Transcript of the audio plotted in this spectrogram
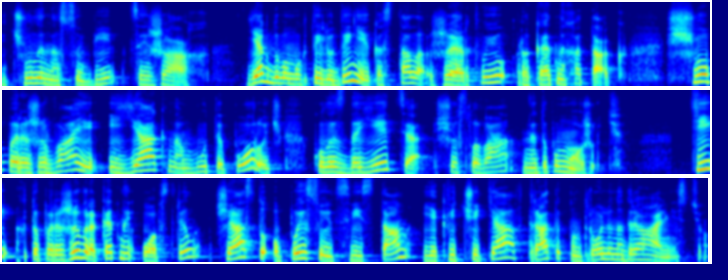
відчули на собі цей жах. Як допомогти людині, яка стала жертвою ракетних атак? Що переживає і як нам бути поруч, коли здається, що слова не допоможуть? Ті, хто пережив ракетний обстріл, часто описують свій стан як відчуття втрати контролю над реальністю.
